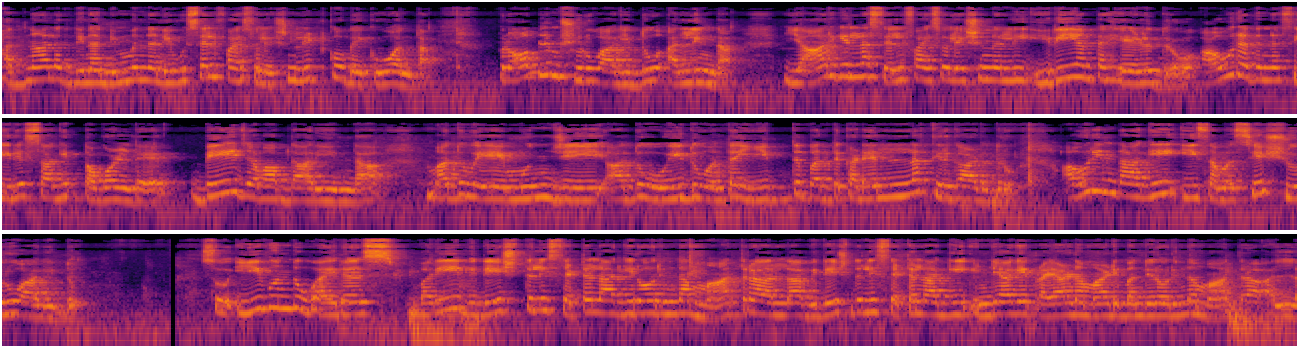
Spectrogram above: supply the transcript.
ಹದಿನಾಲ್ಕು ದಿನ ನಿಮ್ಮನ್ನ ನೀವು ಸೆಲ್ಫ್ ಐಸೋಲೇಷನ್ ಇಟ್ಕೋಬೇಕು ಅಂತ. ಪ್ರಾಬ್ಲಮ್ ಶುರುವಾಗಿದ್ದು ಅಲ್ಲಿಂದ. ಯಾರಿಗೆಲ್ಲ ಸೆಲ್ಫ್ ಐಸೋಲೇಷನ್ ಅಲ್ಲಿ ಇರಿ ಅಂತ ಹೇಳಿದ್ರು ಅವ್ರು ಅದನ್ನ ಸೀರಿಯಸ್ ಆಗಿ ತಗೊಳ್ದೆ ಬೇಜವಾಬ್ದಾರಿಯಿಂದ ಮದುವೆ, ಮುಂಜಿ, ಅದು, ಇದು ಅಂತ ಇದ್ದ ಬದ್ದ ಕಡೆ ಎಲ್ಲ ತಿರುಗಾಡಿದ್ರು. ಅವರಿಂದಾಗಿ ಈ ಸಮಸ್ಯೆ ಶುರು ಆಗಿದ್ದು ಸೊ ಈ ಒಂದು ವೈರಸ್ ಬರೀ ವಿದೇಶದಲ್ಲಿ ಸೆಟಲ್ ಆಗಿರೋರಿಂದ ಮಾತ್ರ ಅಲ್ಲ, ವಿದೇಶದಲ್ಲಿ ಸೆಟಲ್ ಆಗಿ ಇಂಡಿಯಾಗೆ ಪ್ರಯಾಣ ಮಾಡಿ ಬಂದಿರೋರಿಂದ ಮಾತ್ರ ಅಲ್ಲ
